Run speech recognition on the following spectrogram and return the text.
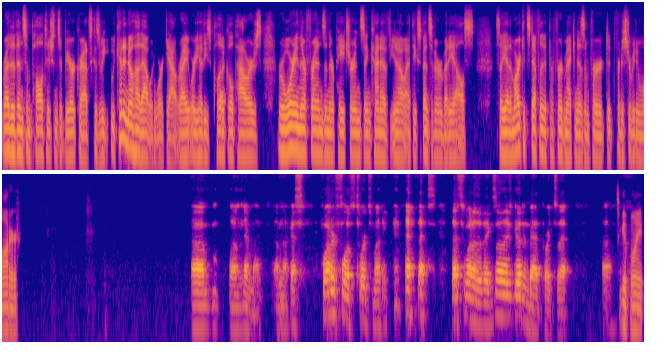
rather than some politicians or bureaucrats, because we, we kind of know how that would work out, right? Where you have these political powers rewarding their friends and their patrons and kind of, you know, at the expense of everybody else. So yeah, the market's definitely the preferred mechanism for for distributing water. Um, well, never mind. I'm not gonna. Water flows towards money. That's that's one of the things. So there's good and bad parts of that. Uh, that's a good point.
